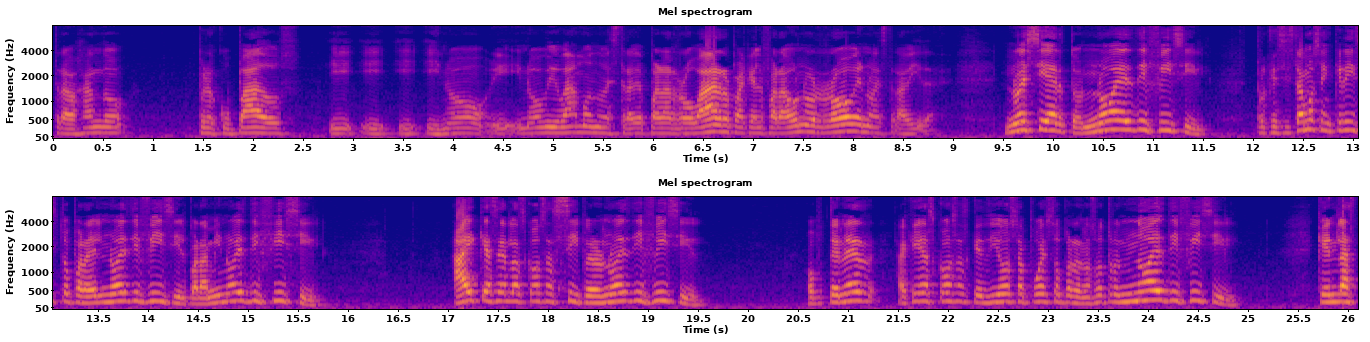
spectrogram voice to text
trabajando preocupados y, y, no, y no vivamos nuestra vida para robar, para que el faraón nos robe nuestra vida. No es cierto, no es difícil, porque si estamos en Cristo, para Él no es difícil, para mí no es difícil. Hay que hacer las cosas, sí, pero no es difícil. Obtener aquellas cosas que Dios ha puesto para nosotros no es difícil. Que, las,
